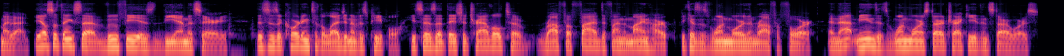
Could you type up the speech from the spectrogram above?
My bad. He also thinks that Vuffi is the emissary. This is according to the legend of his people. He says that they should travel to Rafa 5 to find the Mind Harp because it's one more than Rafa 4. And that means it's one more Star Trekkie than Star Wars.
